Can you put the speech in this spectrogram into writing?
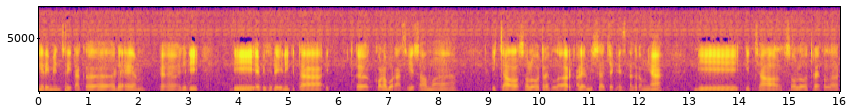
ngirimin cerita ke DM. Eh, jadi di episode ini kita eh, kolaborasi sama Ical Solo Traveler. Kalian bisa cek Instagramnya di Ical Solo Traveler.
